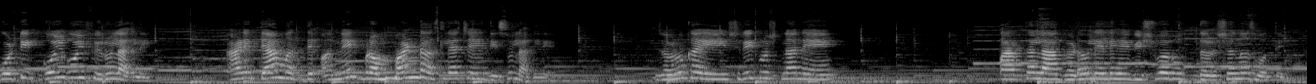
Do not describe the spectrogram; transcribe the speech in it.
गोटी गोल गोल फिरू लागली आणि त्यामध्ये अनेक ब्रह्मांड असल्याचे दिसू लागले. जणू काही श्रीकृष्णाने पार्थाला घडवलेले हे विश्वरूप दर्शनच होते.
